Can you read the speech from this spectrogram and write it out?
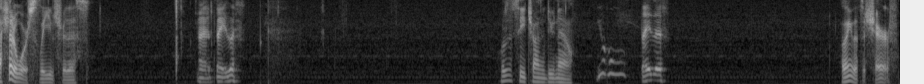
I should have wore sleeves for this. Uh, bailiff. What is he trying to do now? Yoo-hoo. Bailiff. I think that's a sheriff.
